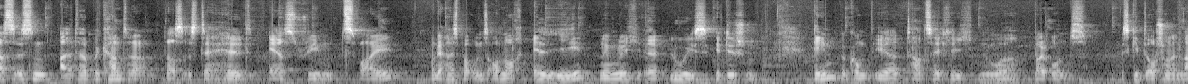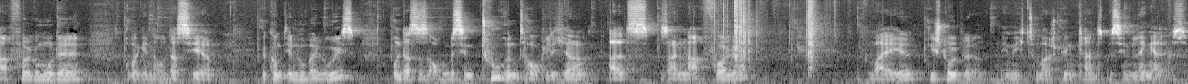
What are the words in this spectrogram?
Das ist ein alter Bekannter. Das ist der Held Airstream 2 und der heißt bei uns auch noch LE, nämlich äh, Louis Edition. Den bekommt ihr tatsächlich nur bei uns. Es gibt auch schon ein Nachfolgemodell, aber genau das hier bekommt ihr nur bei Louis. Und das ist auch ein bisschen tourentauglicher als sein Nachfolger, weil die Stulpe nämlich zum Beispiel ein kleines bisschen länger ist.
